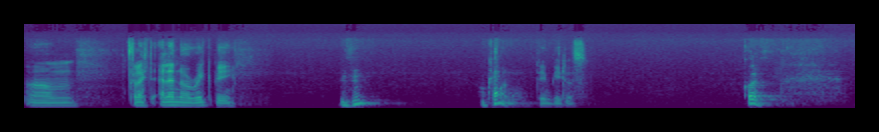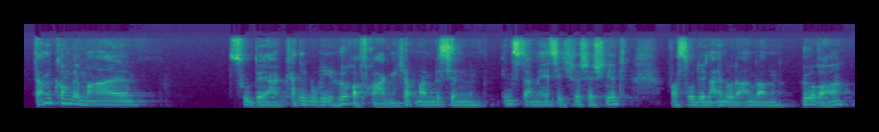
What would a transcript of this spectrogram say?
ähm, vielleicht Eleanor Rigby Mhm. Okay, von den Beatles. cool. Dann kommen wir mal zu der Kategorie Hörerfragen. Ich habe mal ein bisschen instamäßig recherchiert, was so den einen oder anderen Hörer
